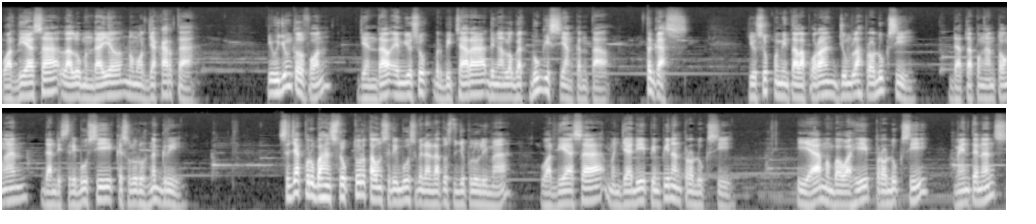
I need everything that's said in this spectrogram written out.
Wardiasa lalu mendayal nomor Jakarta. Di ujung telepon, Jenderal M. Yusuf berbicara dengan logat Bugis yang kental, tegas. Yusuf meminta laporan jumlah produksi, data pengantongan, dan distribusi ke seluruh negeri. Sejak perubahan struktur tahun 1975, Wardiasa menjadi pimpinan produksi. Ia membawahi produksi, maintenance,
